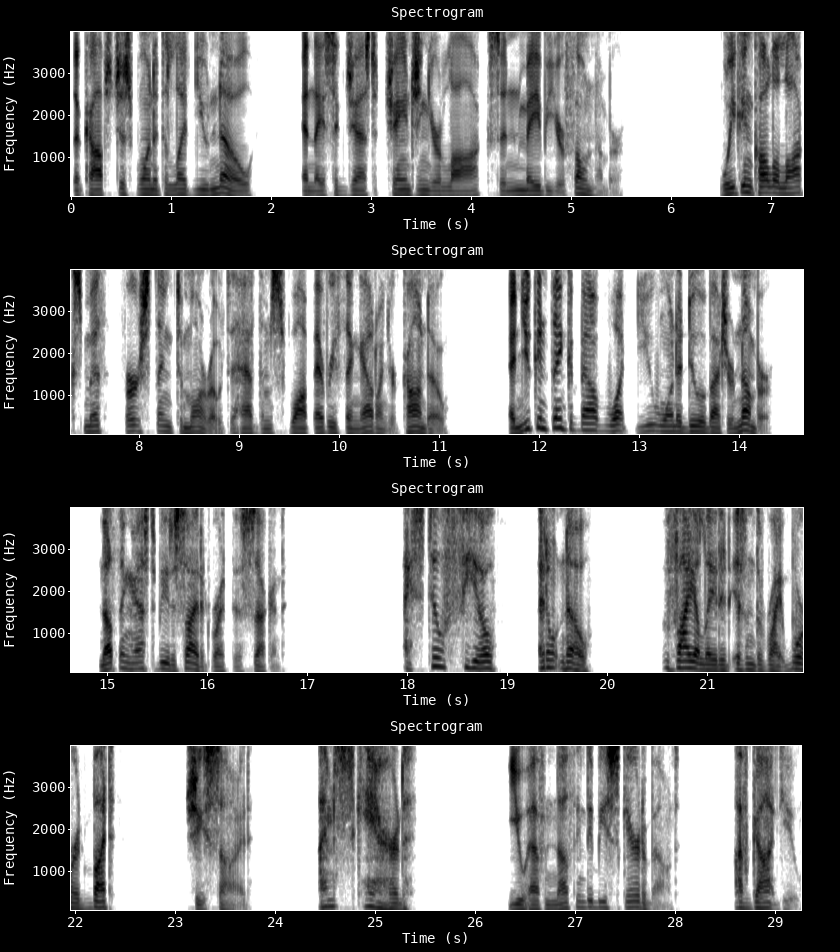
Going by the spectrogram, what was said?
The cops just wanted to let you know, and they suggest changing your locks and maybe your phone number. We can call a locksmith first thing tomorrow to have them swap everything out on your condo, and you can think about what you want to do about your number. Nothing has to be decided right this second. I still feel, I don't know, violated isn't the right word, but. She sighed. I'm scared. You have nothing to be scared about. I've got you.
